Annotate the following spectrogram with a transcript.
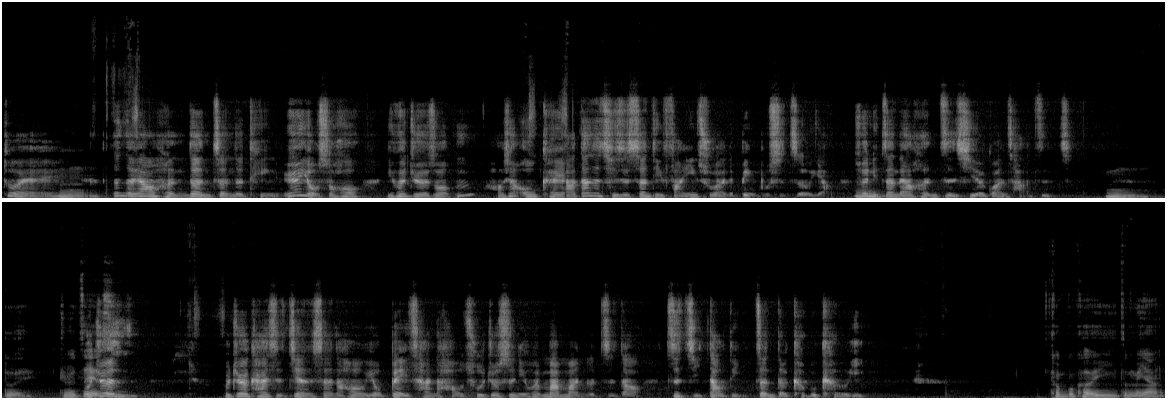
对，嗯，真的要很认真的听，因为有时候你会觉得说，嗯，好像 OK 啊，但是其实身体反映出来的并不是这样，所以你真的要很仔细的观察自己。嗯，对，觉得我觉得，我觉得开始健身，然后有备餐的好处，就是你会慢慢的知道自己到底真的可不可以，可不可以怎么样。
